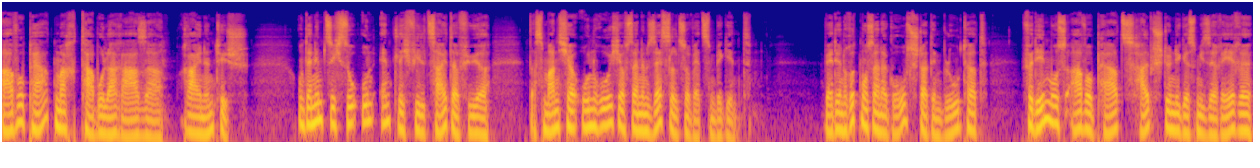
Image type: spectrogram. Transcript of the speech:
Avo Pärt macht Tabula Rasa, reinen Tisch. Und er nimmt sich so unendlich viel Zeit dafür, dass mancher unruhig auf seinem Sessel zu wetzen beginnt. Wer den Rhythmus einer Großstadt im Blut hat, für den muss Avo Perts halbstündiges Miserere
